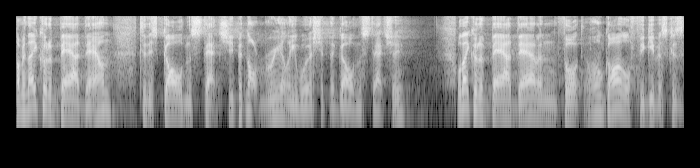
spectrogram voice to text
I mean, they could have bowed down to this golden statue, but not really worshipped the golden statue. Well, they could have bowed down and thought, well, God will forgive us because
